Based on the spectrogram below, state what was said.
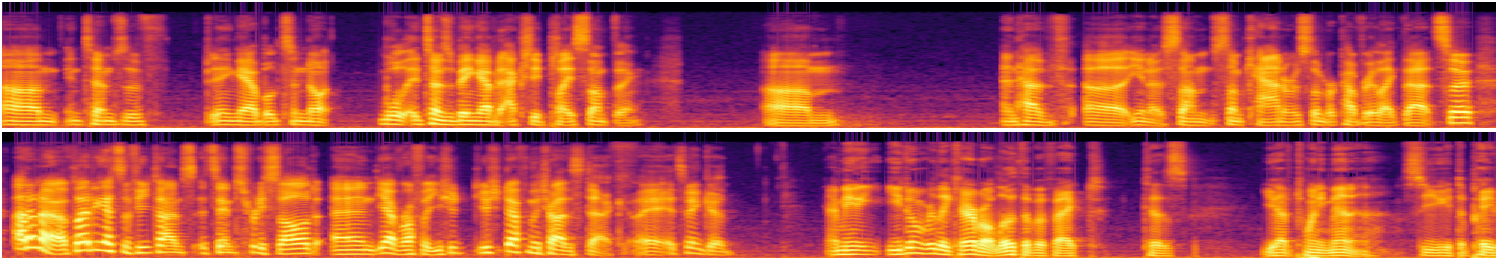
um, in terms of being able to not, well, in terms of being able to actually play something. Um, and have uh, you know some some counter and some recovery like that. So I don't know. I played against a few times. It seems pretty solid. And yeah, Roffle, you should you should definitely try this deck. It's been good. I mean, you don't really care about Loatheb effect because you have 20 mana, so you get to play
